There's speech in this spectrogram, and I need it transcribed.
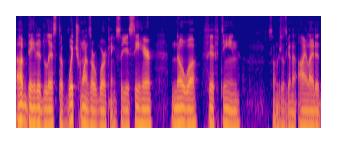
updated list of which ones are working. So you see here NOAA 15. So I'm just going to highlight it.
